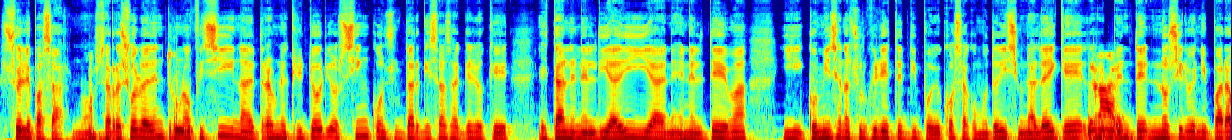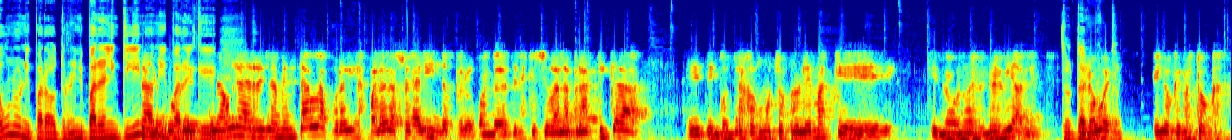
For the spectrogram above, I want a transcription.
suele pasar, ¿no? Se resuelve dentro de una oficina, detrás de un escritorio, sin consultar quizás a aquellos que están en el día a día, en, el tema, y comienzan a surgir este tipo de cosas, como te dice, una ley que de repente no sirve ni para uno ni para otro, ni para el inquilino ni para el que... A la hora de reglamentarla, por ahí las palabras suenan lindas, pero cuando la tenés que llevar a la práctica, eh, te encontrás con muchos problemas que, no, no, es, no es viable. Totalmente. Pero bueno, es lo que nos toca.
